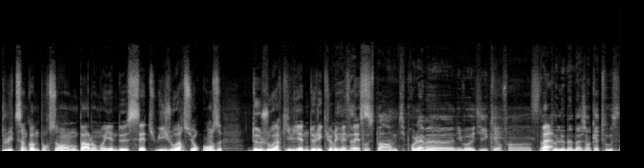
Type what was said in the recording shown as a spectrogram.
plus de 50%. On parle en moyenne de 7-8 joueurs sur 11 deux joueurs qui viennent de l'écurie Mendes. Ça pose pas un petit problème euh, niveau éthique Enfin, c'est un bah, peu le même agent qu'à tous,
